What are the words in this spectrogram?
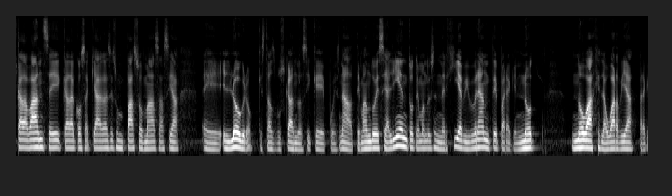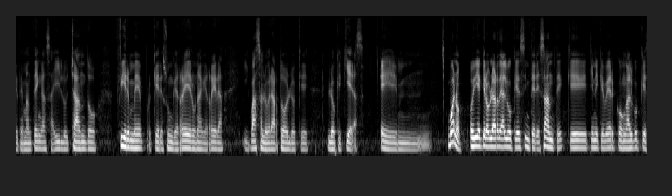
cada avance, cada cosa que hagas es un paso más hacia eh, el logro que estás buscando. Así que pues nada, te mando ese aliento, te mando esa energía vibrante para que no, no bajes la guardia, para que te mantengas ahí luchando firme, porque eres un guerrero, una guerrera y vas a lograr todo lo que, lo que quieras. Eh, bueno, hoy día quiero hablar de algo que es interesante, que tiene que ver con algo que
